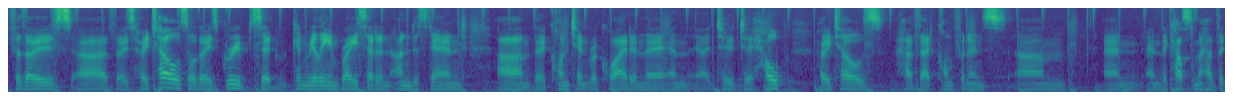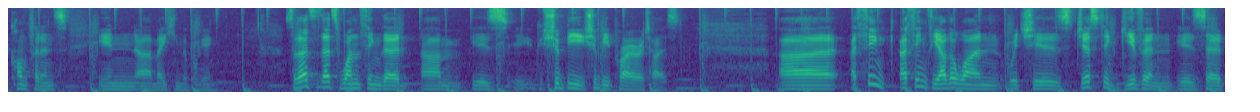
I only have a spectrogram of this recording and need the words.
for those, uh, those hotels or those groups that can really embrace that and understand um, the content required and, the, and uh, to, to help hotels have that confidence um, and, and the customer have the confidence in uh, making the booking. So that's, that's one thing that um, is, should, be, should be prioritized. Uh, I think I think the other one, which is just a given, is that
